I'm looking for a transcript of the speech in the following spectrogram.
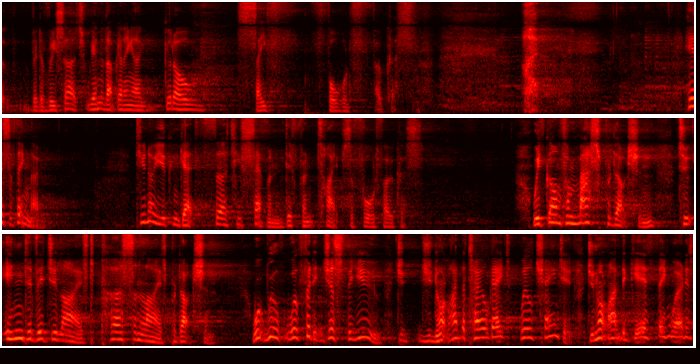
a bit of research, we ended up getting a good old safe Ford Focus. Here's the thing though. Do you know you can get 37 different types of Ford Focus? We've gone from mass production to individualized, personalized production. We'll, we'll, we'll, fit it just for you. Do, do, you not like the tailgate? We'll change it. Do you not like the gear thing where it is?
